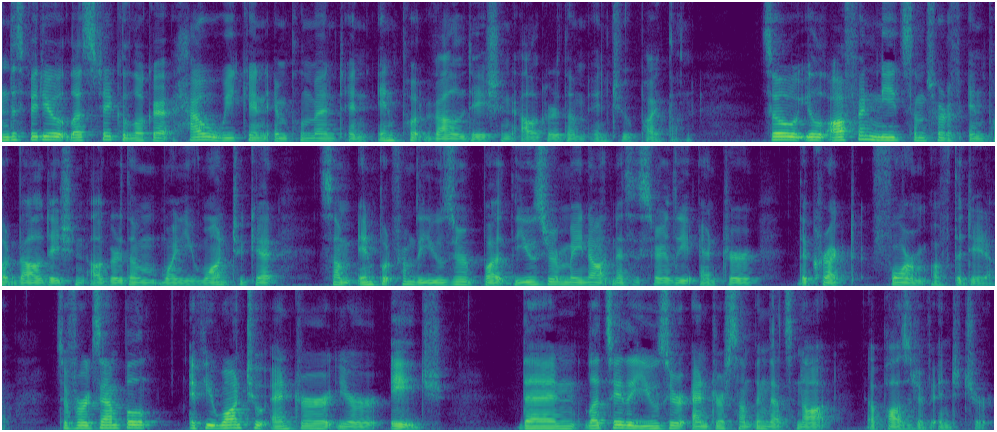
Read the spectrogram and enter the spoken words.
In this video, let's take a look at how we can implement an input validation algorithm into Python. So you'll often need some sort of input validation algorithm when you want to get some input from the user, but the user may not necessarily enter the correct form of the data. So for example, if you want to enter your age, then let's say the user enters something that's not a positive integer.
